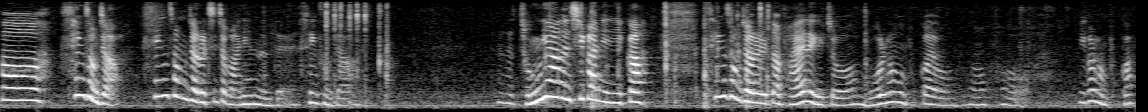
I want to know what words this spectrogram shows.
어, 생성자. 생성자를 진짜 많이 했는데, 생성자. 정리하는 시간이니까 생성자를 일단 봐야 되겠죠. 뭘 한번 볼까요? 어허. 이걸 한번 볼까?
